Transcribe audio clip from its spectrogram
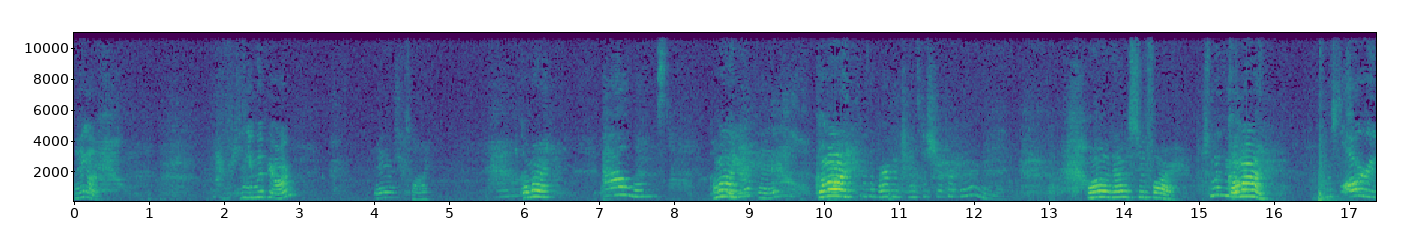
Hang on. Can you move your arm? Yeah, she's fine. Come on. Ow, Logann, stop. Come on. you're okay. Come on. There's a perfect chance to shove her hair in there. Whoa, that was too far. Just move your Come on. I'm sorry.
